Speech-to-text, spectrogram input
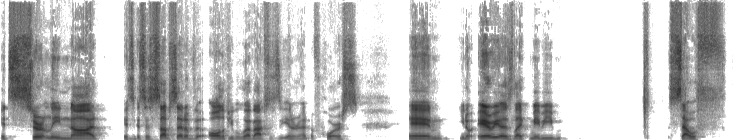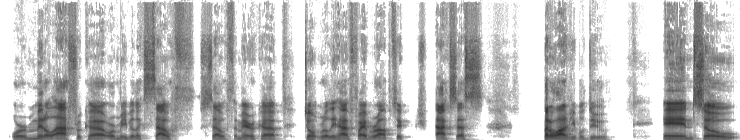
It's certainly not, it's, it's a subset of the, all the people who have access to the internet, of course. And, you know, areas like maybe South or middle Africa or maybe like South South America don't really have fiber optic access, but a lot of people do. And so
